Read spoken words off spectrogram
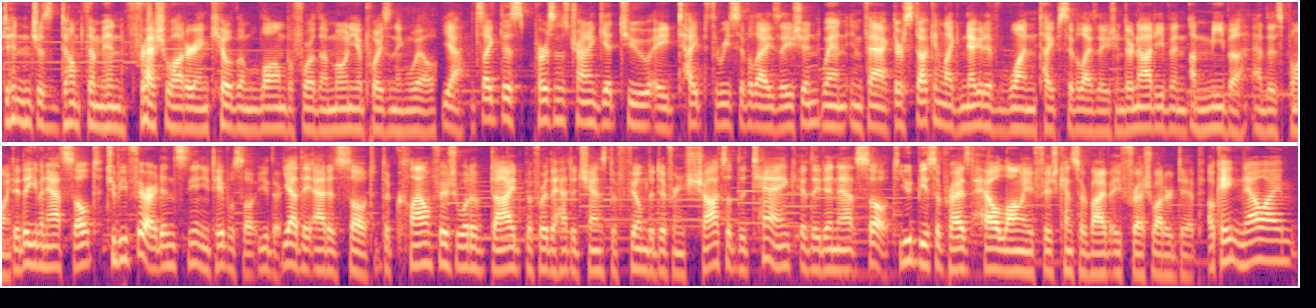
didn't just dump them in fresh water and kill them long before the ammonia poisoning will. Yeah, it's like this person's trying to get to a type 3 civilization when in fact they're stuck in like negative 1 type civilization. They're not even amoeba at this point. Did they even add salt? To be fair, I didn't see any table salt either. Yeah, they added salt. The clownfish would have died before they had the chance to film the different shots of the tank if they didn't add salt. You'd be surprised how long a fish can survive a freshwater dip. Okay, now I'm...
